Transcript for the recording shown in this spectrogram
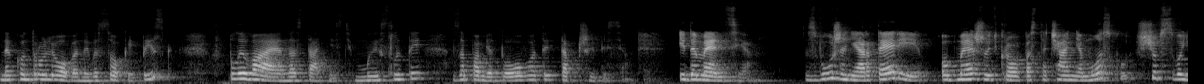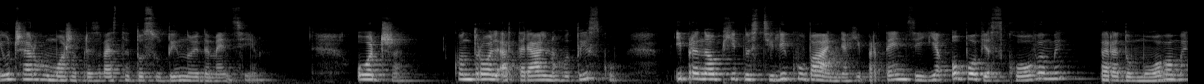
неконтрольований високий тиск впливає на здатність мислити, запам'ятовувати та вчитися. І деменція. Звужені артерії обмежують кровопостачання мозку, що в свою чергу може призвести до судинної деменції. Отже, контроль артеріального тиску і при необхідності лікування гіпертензії є обов'язковими передумовами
